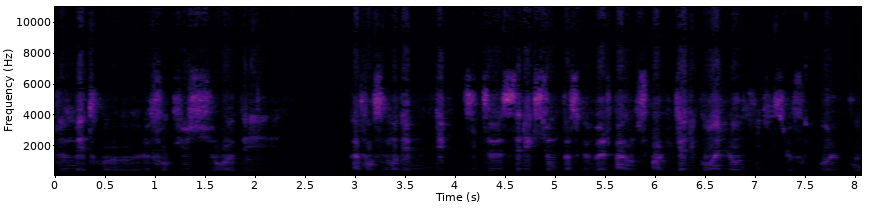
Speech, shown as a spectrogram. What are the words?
de mettre euh, le focus sur euh, des pas forcément des, petites euh, sélections parce que bah, par exemple je parle du cas du Groenland qui utilise le football pour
